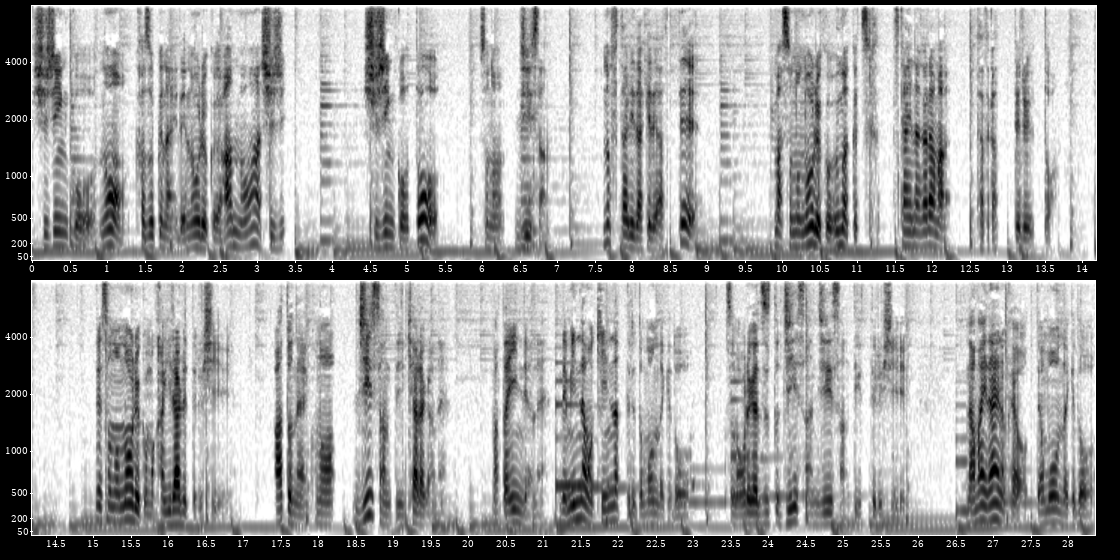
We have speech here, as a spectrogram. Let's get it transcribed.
主人公の家族内で能力があるのは主人公とそのじいさんの2人だけであってまあその能力をうまく使いながらまあ戦ってると。でその能力も限られてるしあとねこのじいさんっていうキャラがねまたいいんだよね。でみんなも気になってると思うんだけどその俺がずっとじいさんじいさんって言ってるし名前ないのかよって思うんだけど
